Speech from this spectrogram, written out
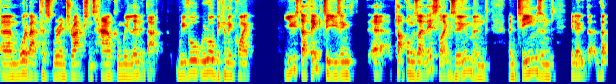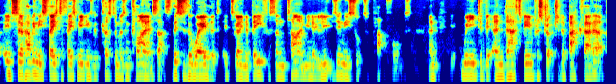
Um, what about customer interactions? How can we limit that? We've all, we're all becoming quite used, I think, to using uh, platforms like this, like Zoom and and Teams, and you know, instead of having these face-to-face meetings with customers and clients, that's this is the way that it's going to be for some time. You know, using these sorts of platforms, and we need to be, and there has to be infrastructure to back that up.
